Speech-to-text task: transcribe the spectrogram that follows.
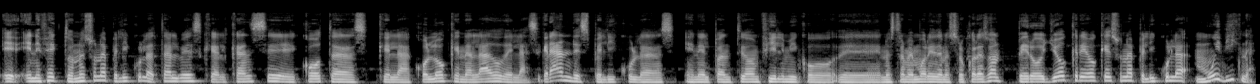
eh, en efecto, no es una película tal vez que alcance cotas, que la coloquen al lado de las grandes películas en el panteón fílmico de nuestra memoria y de nuestro corazón. Pero yo creo que es una película muy digna.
